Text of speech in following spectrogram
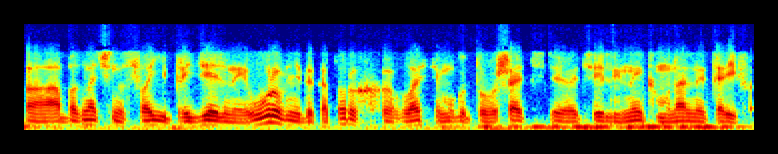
обозначены свои предельные уровни, до которых власти могут повышать те или иные коммунальные тарифы.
